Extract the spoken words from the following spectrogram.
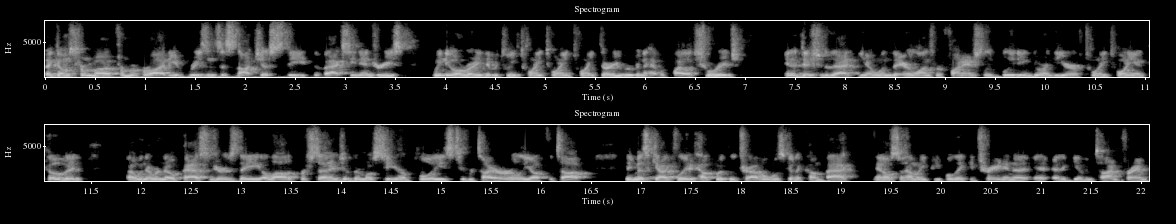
That comes from uh, from a variety of reasons. It's not just the the vaccine injuries. We knew already that between 2020 and 2030 we were going to have a pilot shortage. In addition to that, you know, when the airlines were financially bleeding during the year of 2020 and COVID, uh, when there were no passengers, they allowed a percentage of their most senior employees to retire early off the top they miscalculated how quickly travel was going to come back and also how many people they could train in a, at a given time frame.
